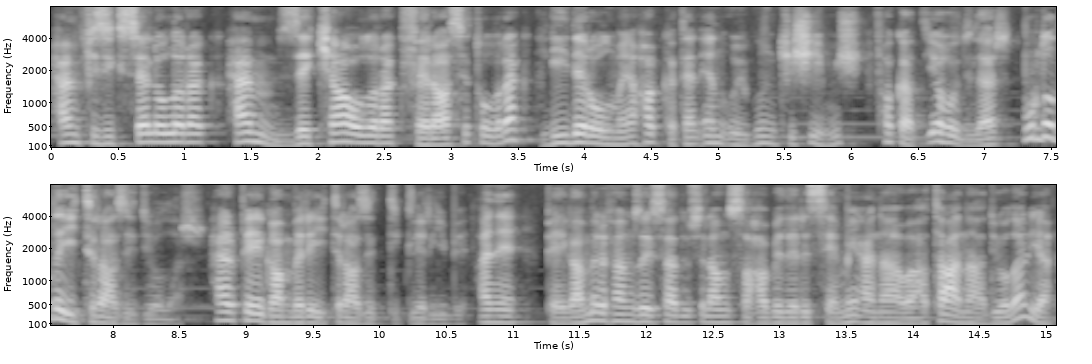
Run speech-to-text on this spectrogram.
hem fiziksel olarak hem zeka olarak, feraset olarak lider olmaya hakikaten en uygun kişiymiş. Fakat Yahudiler burada da itiraz ediyorlar. Her peygambere itiraz ettikleri gibi. Hani Peygamber Efendimiz Aleyhisselatü sahabeleri semi'ana ve ata'na diyorlar ya.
